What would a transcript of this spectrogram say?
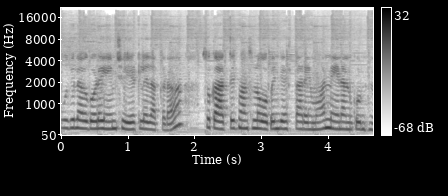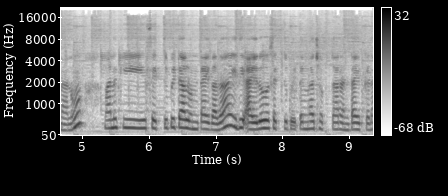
పూజలు అవి కూడా ఏం చేయట్లేదు అక్కడ. సో కార్తీక మాసంలో ఓపెన్ చేస్తారేమో అని నేను అనుకుంటున్నాను. మనకి శక్తిపీఠాలు ఉంటాయి కదా ఇది ఐదవ శక్తిపీఠంగా చెప్తారంట ఇక్కడ.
